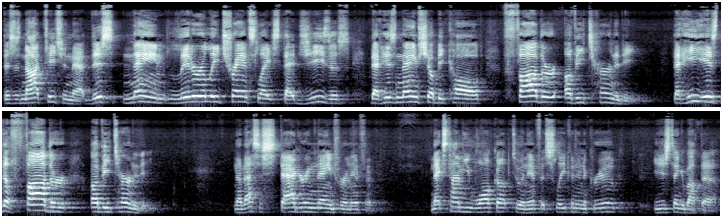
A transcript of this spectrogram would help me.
This is not teaching that. This name literally translates that Jesus, that his name shall be called Father of Eternity. That he is the Father of eternity. Now, that's a staggering name for an infant. Next time you walk up to an infant sleeping in a crib, you just think about that.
